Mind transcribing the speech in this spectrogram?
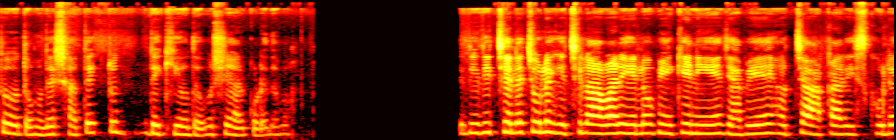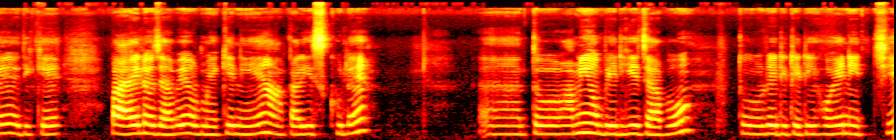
তো তোমাদের সাথে একটু দেখিয়েও দেবো শেয়ার করে দেবো। দিদির ছেলে চলে গেছিল, আবার এলো মেয়েকে নিয়ে, যাবে হচ্ছে আঁকার স্কুলে, এদিকে পায়েলও যাবে ওর মেয়েকে নিয়ে আঁকার স্কুলে। তো আমিও বেরিয়ে যাব, তো রেডি টেডি হয়ে নিচ্ছি।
